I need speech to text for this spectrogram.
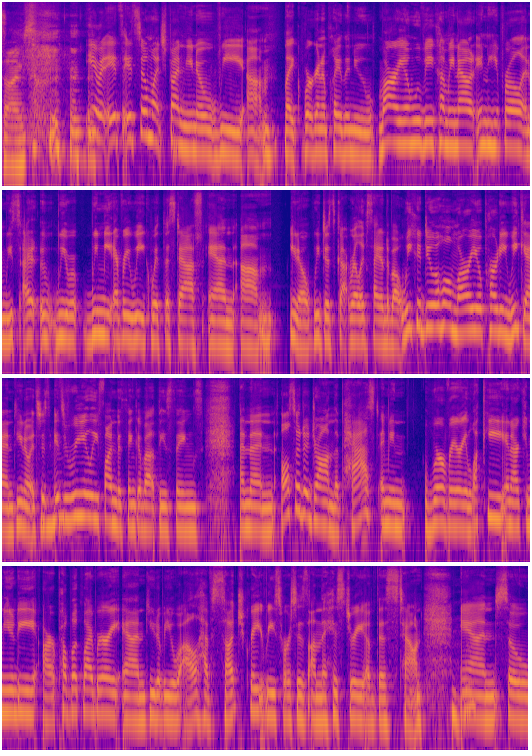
sometimes. yeah, but it's it's so much fun. You know, we um like we're gonna play the new Mario movie coming out in April, and we I, we we meet every week with the staff, and um you know we just got real excited about we could do a whole Mario Party weekend. You know, it's just it's really fun to think about these things, and then also to draw on the past. I mean, we're very lucky in our community. Our public library and UWL have such great resources on the history of this town, and so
